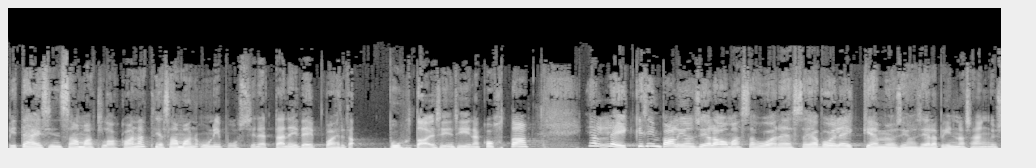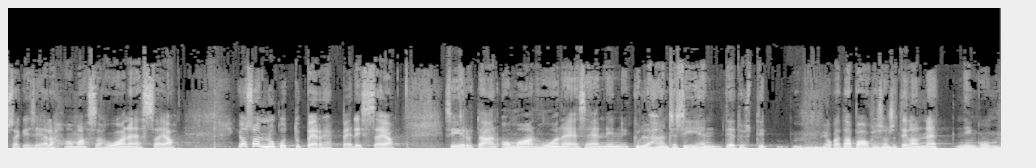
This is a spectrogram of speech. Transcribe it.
pitäisin samat lakanat ja saman unipussin, että niitä ei vaihdeta puhtaisiin siinä kohtaa. Ja leikkisin paljon siellä omassa huoneessa ja voi leikkiä myös ihan siellä pinnasängyssäkin siellä omassa huoneessa. Ja jos on nukuttu perhepedissä ja siirrytään omaan huoneeseen, niin kyllähän se siihen tietysti joka tapauksessa on se tilanne, että niin kuin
